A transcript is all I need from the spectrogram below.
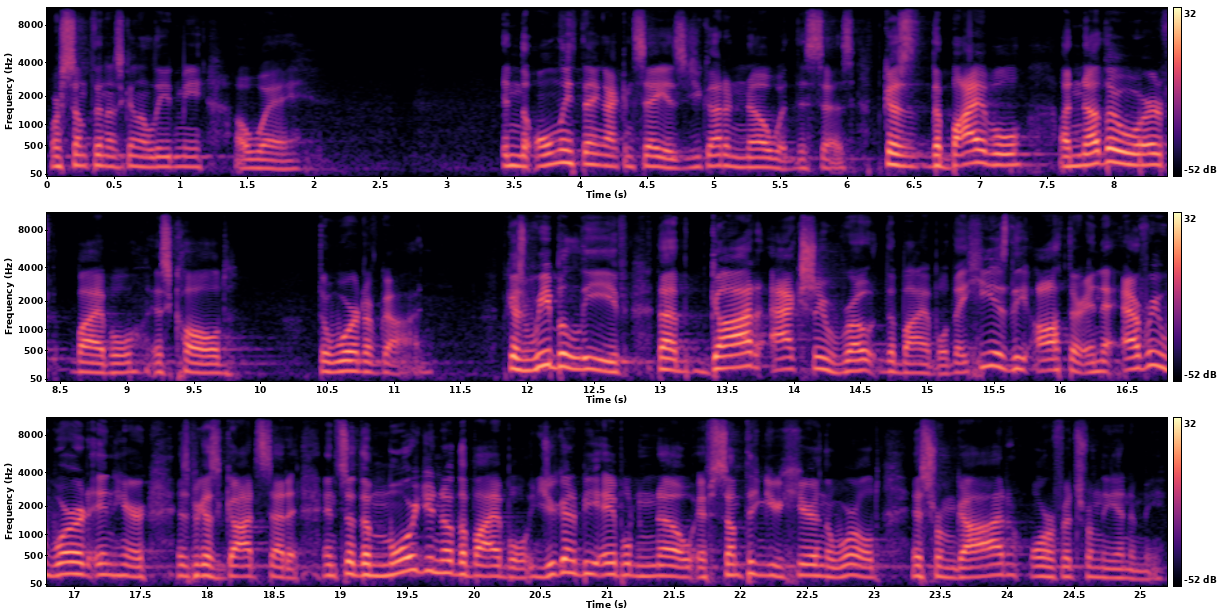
or something that's going to lead me away? And the only thing I can say is you got to know what this says. Because the Bible, another word Bible is called the Word of God because we believe that God actually wrote the Bible, that He is the author, and that every word in here is because God said it. And so, the more you know the Bible, you're going to be able to know if something you hear in the world is from God or if it's from the enemy.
